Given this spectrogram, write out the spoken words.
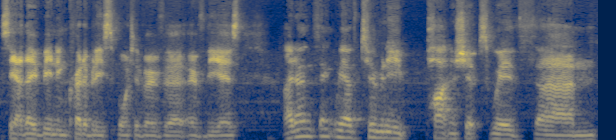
so yeah, they've been incredibly supportive over over the years. I don't think we have too many partnerships with um,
